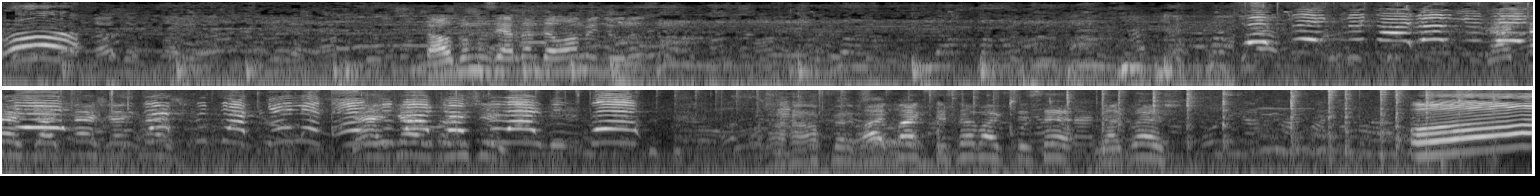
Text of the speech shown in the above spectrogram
Oo. Kaldığımız yerden devam ediyoruz. Yaklaş, yaklaş, yaklaş. Gel, gel, bana çek. Bak bak sese bak sese. Yaklaş. Oo!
